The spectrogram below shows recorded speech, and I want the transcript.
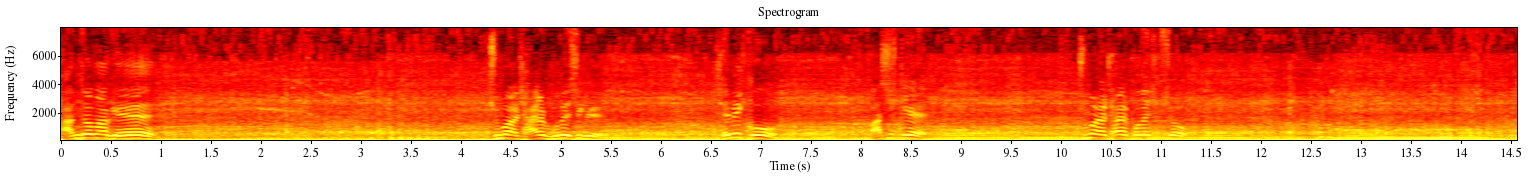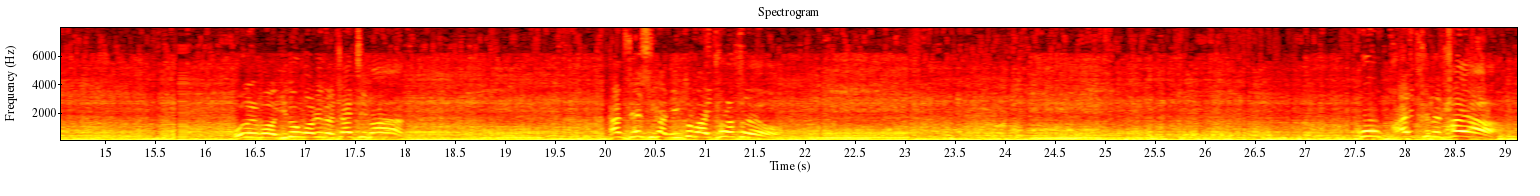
안전하게 주말 잘 보내시길 재밌고 맛있게 주말 잘 보내십시오. 오늘 뭐 이동 거리는 짧지만 한 3시간 인도 많이 털었어요. 꼭 바이크를 타야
